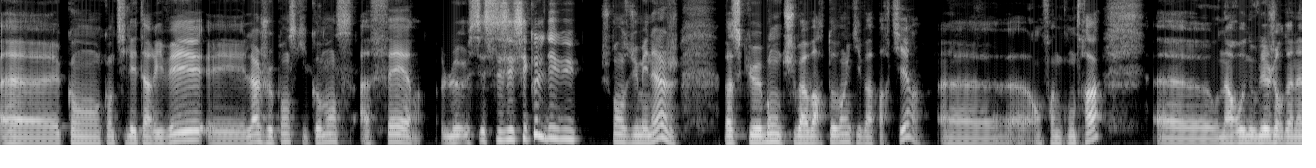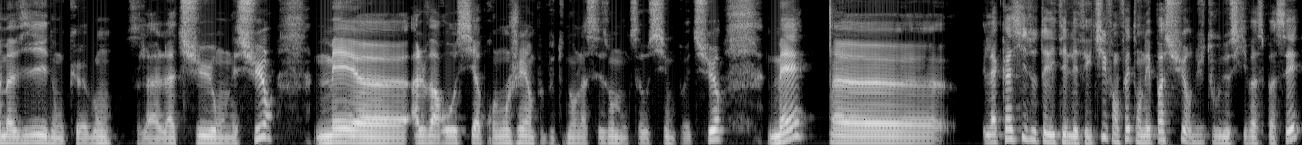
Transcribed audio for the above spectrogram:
euh, quand quand il est arrivé. Et là, je pense qu'il commence à faire le. C'est que le début je pense, du ménage, parce que bon, tu vas avoir Tovin qui va partir euh, en fin de contrat. Euh, on a renouvelé Jordan Amavi, donc euh, bon, là, là-dessus, on est sûr. Mais Alvaro aussi a prolongé un peu plus tôt dans la saison, donc ça aussi, on peut être sûr. Mais la quasi-totalité de l'effectif, en fait, on n'est pas sûr du tout de ce qui va se passer.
